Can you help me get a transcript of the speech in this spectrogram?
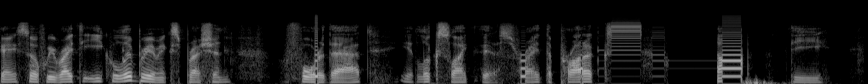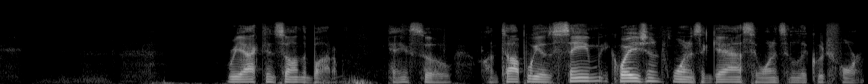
Okay, so if we write the equilibrium expression for that, it looks like this, right? The products, the reactants on the bottom. Okay, so on top we have the same equation. One is in gas and one is in liquid form.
